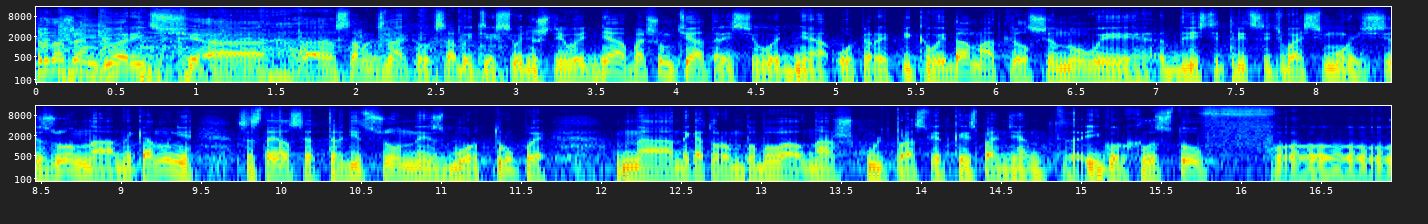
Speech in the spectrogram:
продолжаем говорить о, самых знаковых событиях сегодняшнего дня. В Большом театре сегодня оперы «Пиковые дамы» открылся новый 238-й сезон. А накануне состоялся традиционный сбор труппы, на, на котором побывал наш культ-просвет-корреспондент Егор Хлыстов. Э,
